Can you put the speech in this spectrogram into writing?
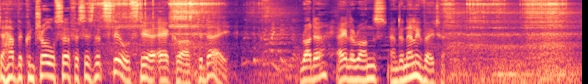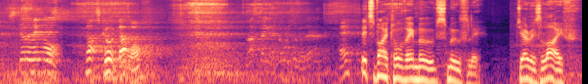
to have the control surfaces that still steer aircraft today. Rudder, ailerons and an elevator. Still a bit more. That's good, that one. It's vital they move smoothly. Jerry's life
